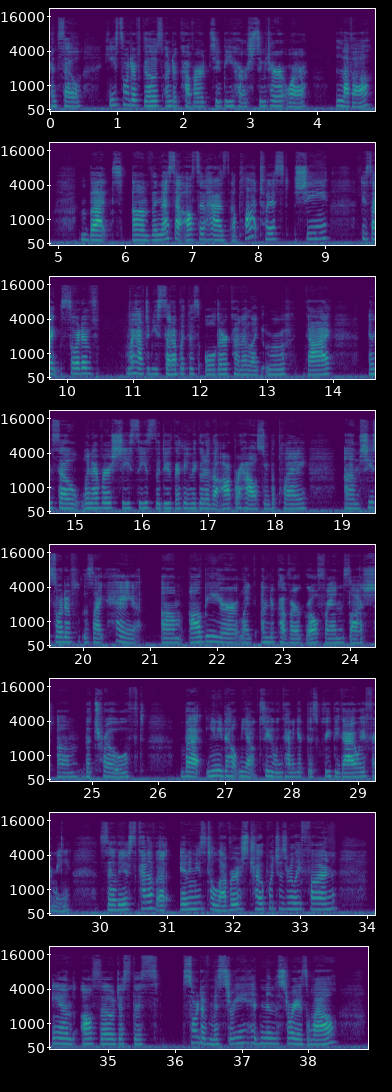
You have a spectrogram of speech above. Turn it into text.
And so he sort of goes undercover to be her suitor or lover. But um, Vanessa also has a plot twist. She is like sort of might have to be set up with this older kind of like guy. And so whenever she sees the Duke, I think they go to the opera house or the play. Um, she sort of is like, hey, um, I'll be your like undercover girlfriend slash um, betrothed, but you need to help me out too and kind of get this creepy guy away from me. So there's kind of a enemies to lovers trope, which is really fun. And also just this sort of mystery hidden in the story as well.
